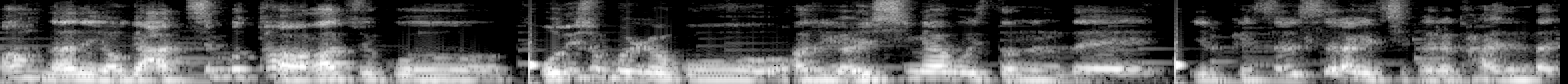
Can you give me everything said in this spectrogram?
아 나는 여기 아침부터 와가지고 오디션 보려고 아주 열심히 하고 있었는데 이렇게 쓸쓸하게 집에를 가야 된다니.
